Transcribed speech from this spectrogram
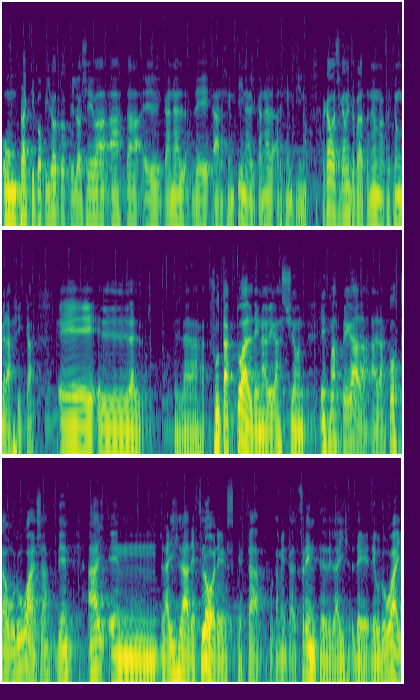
un práctico piloto que lo lleva hasta el canal de Argentina, el canal argentino. Acá básicamente para tener una cuestión gráfica, eh, el, la ruta actual de navegación es más pegada a la costa uruguaya, bien, hay en la isla de Flores, que está justamente al frente de, la isla de, Uruguay,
